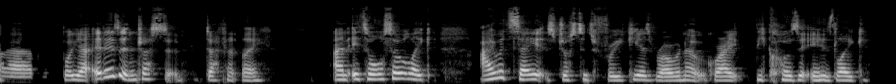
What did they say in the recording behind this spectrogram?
Um, but yeah, it is interesting, definitely. And it's also like I would say it's just as freaky as Roanoke, right? Because it is like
